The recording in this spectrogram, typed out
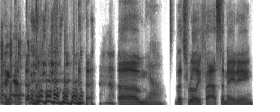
Oh yeah. um Yeah. that's really fascinating.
